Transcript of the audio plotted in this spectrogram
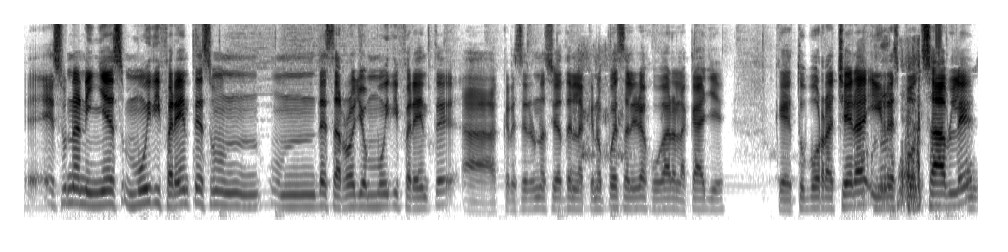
eh, es una niñez muy diferente, es un, un desarrollo muy diferente a crecer en una ciudad en la que no puedes salir a jugar a la calle, que tu borrachera irresponsable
